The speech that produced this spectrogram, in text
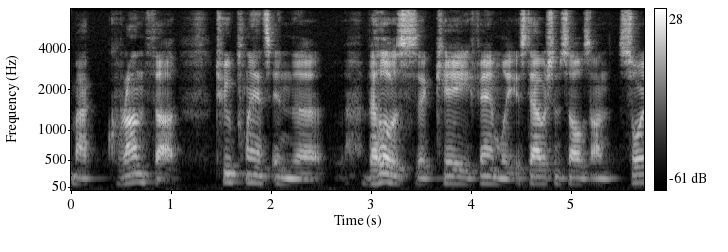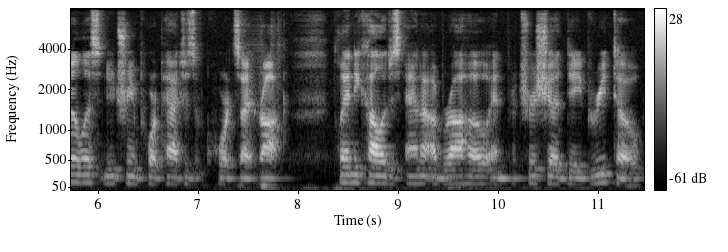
macrantha, two plants in the Velloziaceae family, established themselves on soilless, nutrient-poor patches of quartzite rock. Plant ecologists Ana Abrahão and Patricia de Brito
